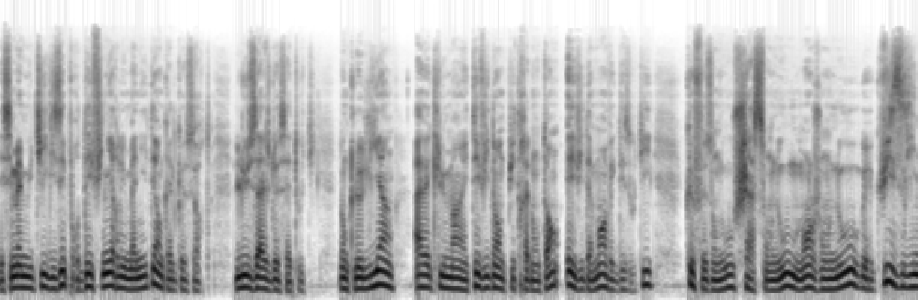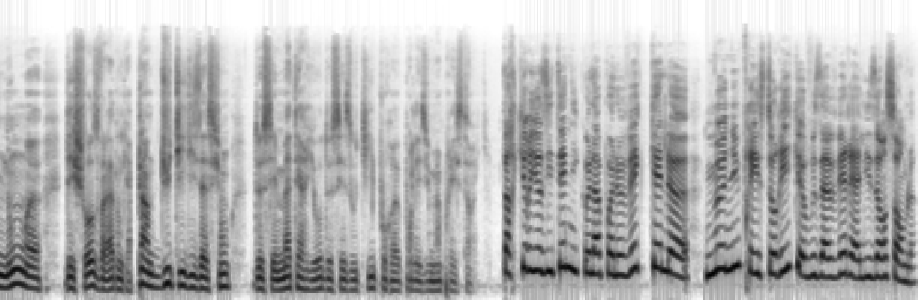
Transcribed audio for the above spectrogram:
Et c'est même utilisé pour définir l'humanité en quelque sorte, l'usage de cet outil. Donc le lien avec l'humain est évident depuis très longtemps, évidemment avec des outils. Que faisons-nous? Chassons-nous? Mangeons-nous? Cuisinons euh, des choses Voilà, donc il y a plein d'utilisations de ces matériaux, de ces outils pour, euh, pour les humains préhistoriques. Par curiosité, Nicolas Poilevé, quel menu préhistorique vous avez réalisé ensemble?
